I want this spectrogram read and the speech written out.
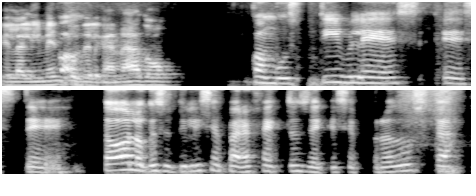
el alimento del ganado. Combustibles, este, todo lo que se utilice para efectos de que se produzca.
